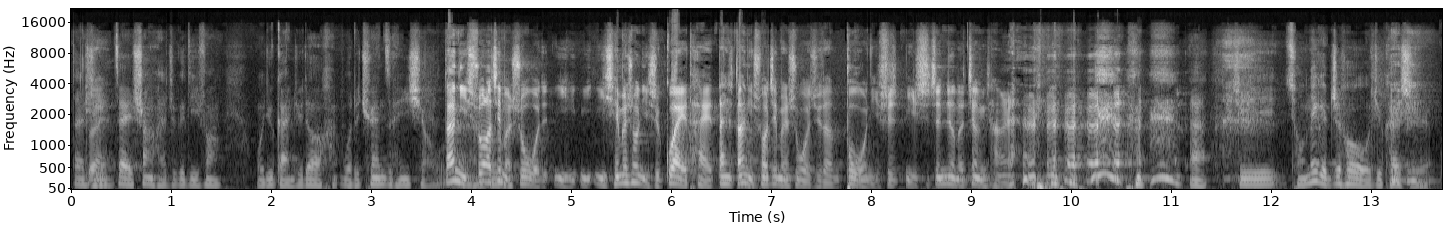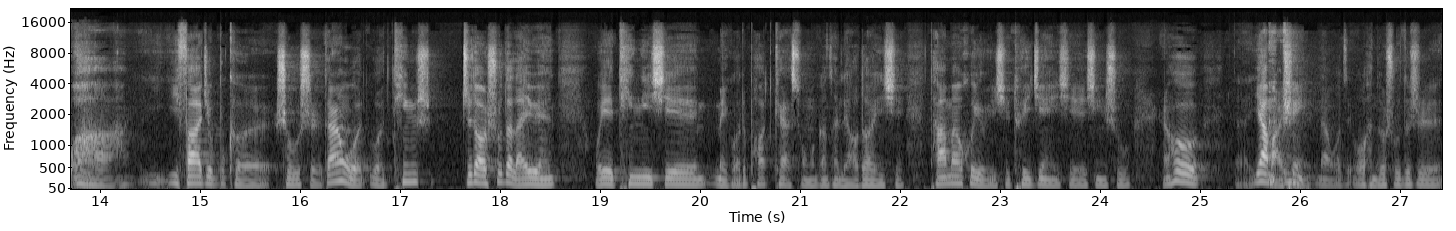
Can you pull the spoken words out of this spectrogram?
但是在上海这个地方，我就感觉到很我的圈子很小。当你说到这本书，我就你你你前面说你是怪胎，但是当你说到这本书，我觉得不，你是你是真正的正常人。啊，所以从那个之后，我就开始哇，一一发就不可收拾。当然我，我听知道书的来源，我也听一些美国的 podcast，我们刚才聊到一些，他们会有一些推荐一些新书，然后。呃，亚马逊，那我我很多书都是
